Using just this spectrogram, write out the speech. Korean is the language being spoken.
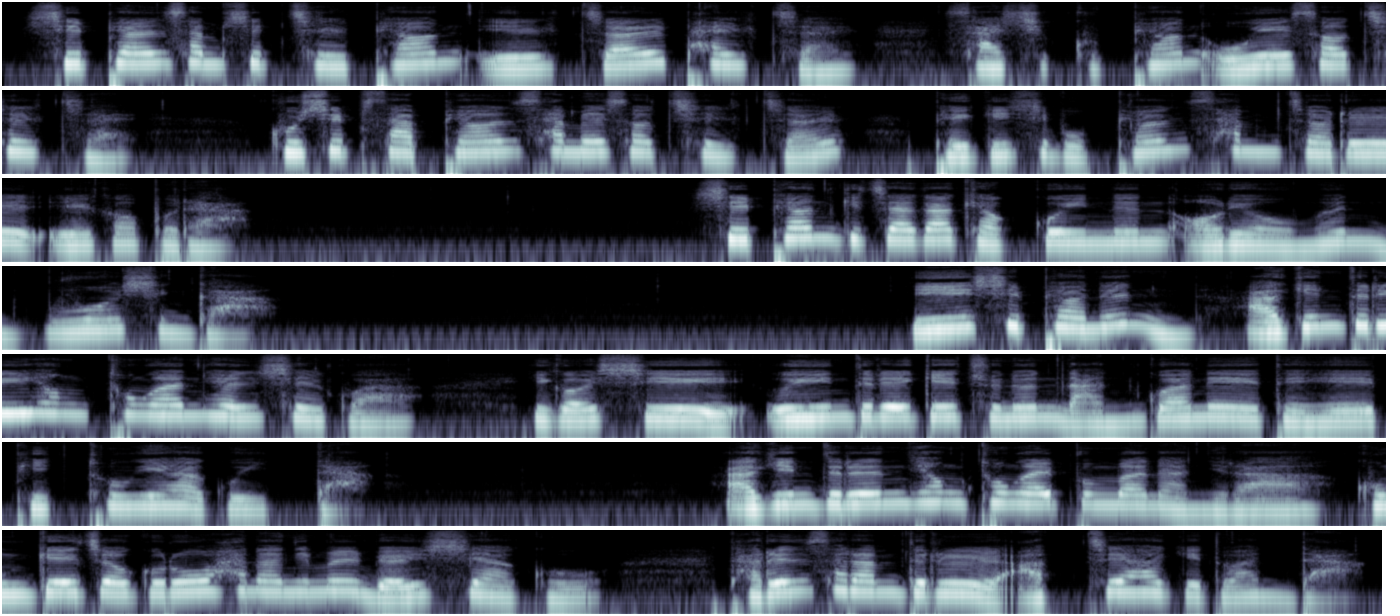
시편 37편 1절 8절 49편 5에서 7절 94편 3에서 7절 125편 3절을 읽어보라. 시편 기자가 겪고 있는 어려움은 무엇인가? 이 시편은 악인들이 형통한 현실과 이것이 의인들에게 주는 난관에 대해 비통해하고 있다. 악인들은 형통할 뿐만 아니라 공개적으로 하나님을 멸시하고 다른 사람들을 압제하기도 한다.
